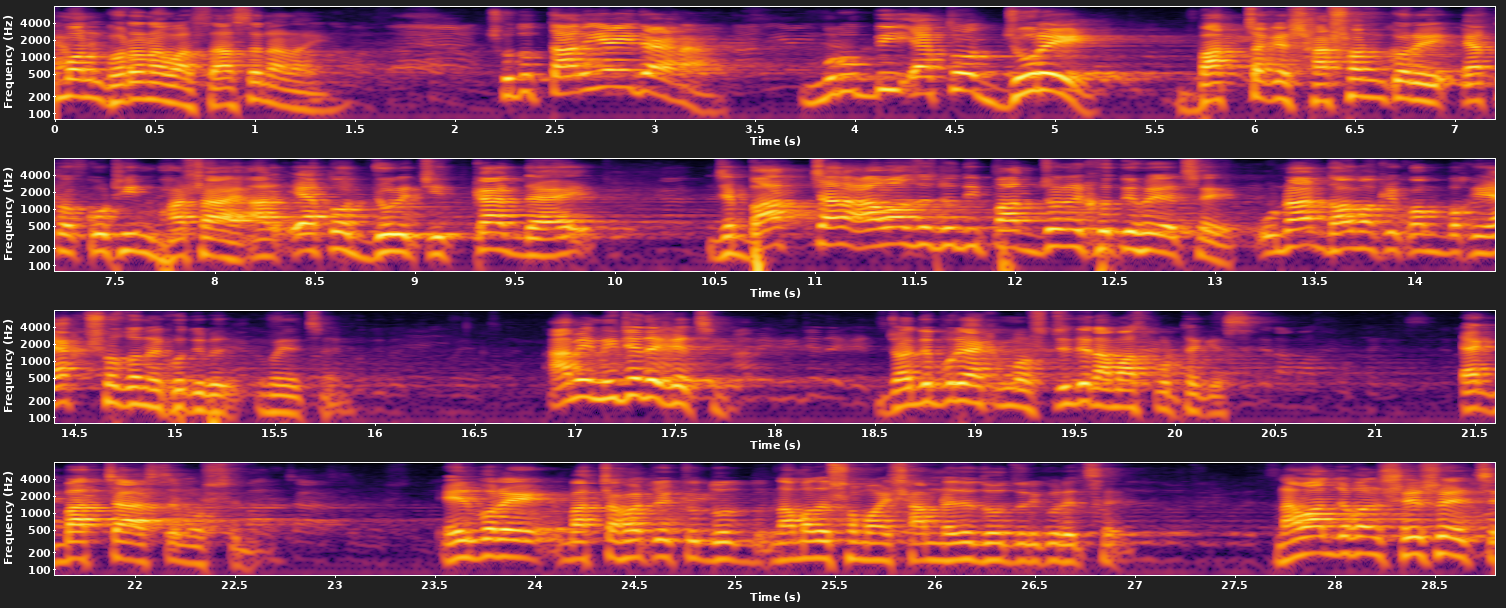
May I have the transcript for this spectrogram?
এমন ঘটনাও আছে আছে না নাই? শুধু তাড়িয়েই দেয় না, মুরব্বী এত জোরে বাচ্চাকে শাসন করে, এত কঠিন ভাষায়, আর এত জোরে চিৎকার দেয় যে বাচ্চার আওয়াজে যদি পাঁচজনের ক্ষতি হয়েছে, উনার ধর্মকে কমপক্ষে একশো জনের ক্ষতি হয়েছে। আমি নিজে দেখেছি, জয়দেবপুরে এক মসজিদে নামাজ পড়তে গেছি। এক বাচ্চা আসছে মসজিদে। এরপরে বাচ্চা হয়তো একটু নামাজের সময় সামনে দিয়ে দৌড়দৌড়ি করেছে। নামাজ যখন শেষ হয়েছে,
